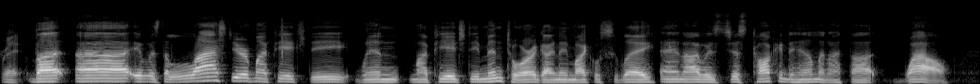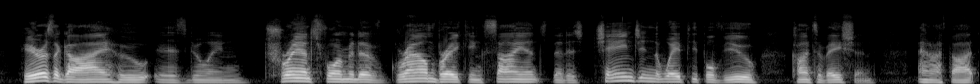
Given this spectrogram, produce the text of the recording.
Right. But uh, it was the last year of my PhD when my PhD mentor, a guy named Michael Soule, and I was just talking to him, and I thought, wow, here's a guy who is doing transformative, groundbreaking science that is changing the way people view conservation. And I thought,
